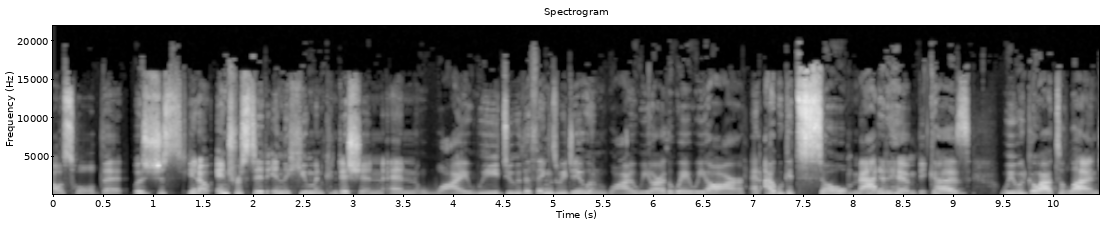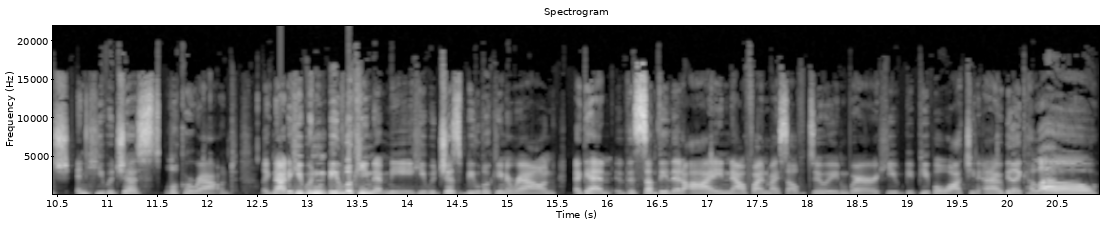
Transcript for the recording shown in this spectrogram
household that was just, you know, interested in the human condition and why we do the things we do and why we are the way we are. And I would get so mad at him because we would go out to lunch and he would just look around. Like, not, he wouldn't be looking at me, he would just be looking around. Again, this is something that I now find myself doing where he would be people people watching, and I would be like, hello,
